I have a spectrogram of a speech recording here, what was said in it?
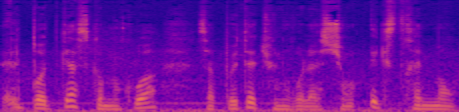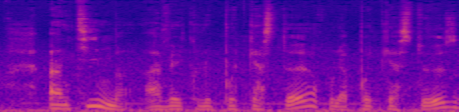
Et le podcast, comme quoi, ça peut être une relation extrêmement intime avec le podcasteur ou la podcasteuse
